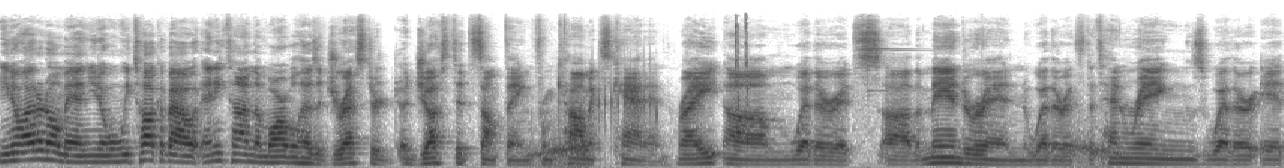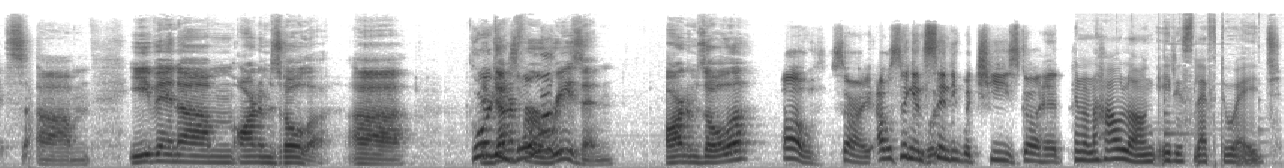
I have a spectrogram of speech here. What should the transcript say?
You know, I don't know, man. You know, when we talk about anytime the Marvel has addressed or adjusted something from comics canon, right? Um, whether it's uh, the Mandarin, whether it's the Ten Rings, whether it's um, even um, Arnim Zola, uh, they've done it for a reason. Arnim Zola? Oh, sorry. I was thinking Cindy with cheese. Go ahead. And on how long it is left to age.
